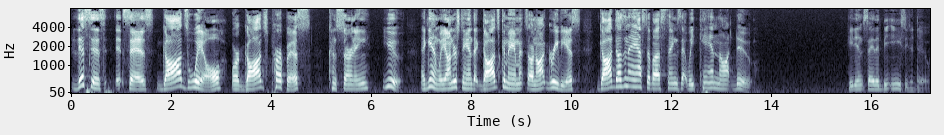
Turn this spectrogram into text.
this is, it says, God's will or God's purpose concerning you. Again, we understand that God's commandments are not grievous. God doesn't ask of us things that we cannot do. He didn't say they'd be easy to do.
